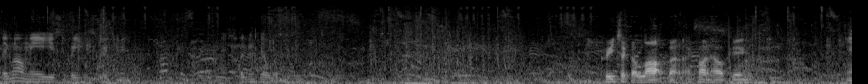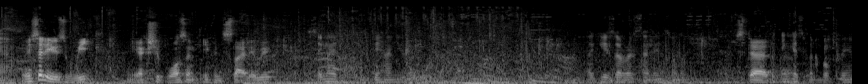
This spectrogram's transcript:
Sigma on me, he's free, he's free to me. Nice, we can kill. Pre took a lot, but I can't help you. Yeah, You said he was weak. He actually wasn't even slightly weak. Sigma is behind you. Like he's overextending so much. He's dead. I think it's winnable for you.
